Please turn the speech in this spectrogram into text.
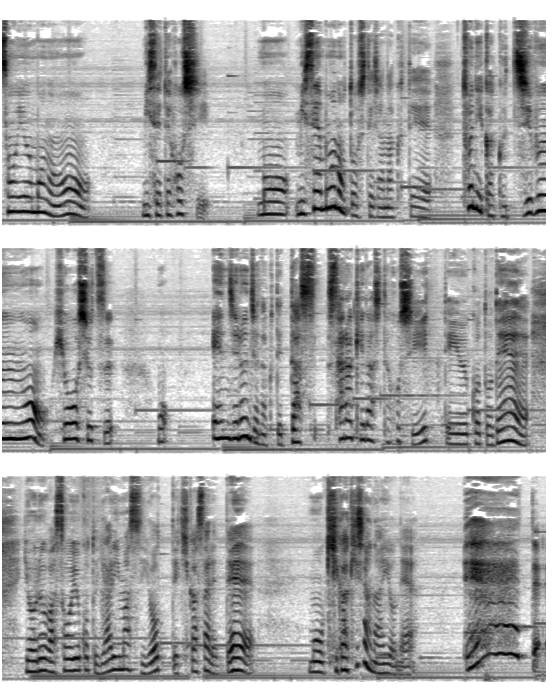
そういうものを見せてほしい。もう見せ物としてじゃなくてとにかく自分を表出。もう演じるんじゃなくて出すさらけ出してほしいっていうことで夜はそういうことやりますよって聞かされてもう気が気じゃないよね。えーって。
